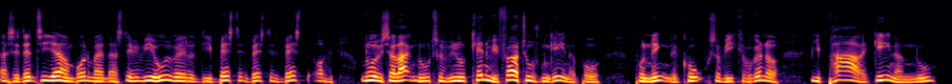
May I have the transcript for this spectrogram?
altså den tid, jeg er om bundemand, altså det, vi har udviklet de bedste, det bedste, det bedste. Og vi, nu er vi så langt nu, så vi nu kender vi 40.000 gener på, på en enkelt ko, så vi kan begynde at, vi parer generne nu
